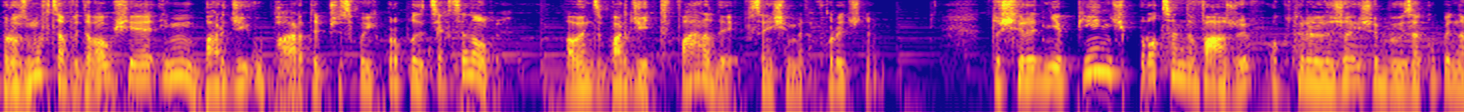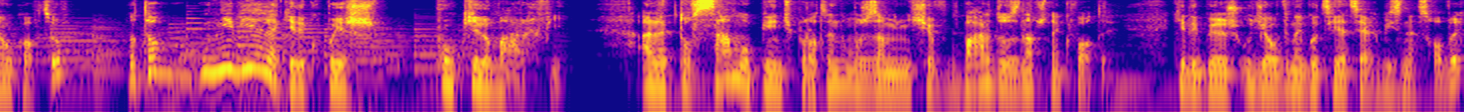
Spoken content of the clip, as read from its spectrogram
Rozmówca wydawał się im bardziej uparty przy swoich propozycjach cenowych, a więc bardziej twardy w sensie metaforycznym. To średnie 5% warzyw, o które lżejsze były zakupy naukowców, no to niewiele, kiedy kupujesz pół kilo marchwi. Ale to samo 5% może zamienić się w bardzo znaczne kwoty, kiedy bierzesz udział w negocjacjach biznesowych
